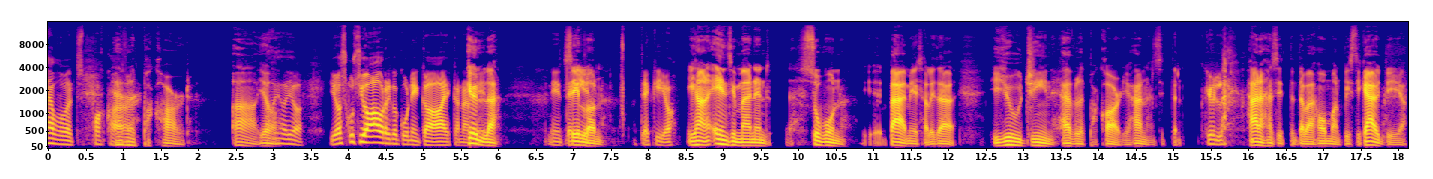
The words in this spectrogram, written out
Hewlett Packard. Hewlett Packard. Ah, joo. Joo, joo, joo. Joskus jo aurinkokuninkaan aikana. Kyllä, Niin, niin teki, silloin. Teki jo. Ihan ensimmäinen suvun päämies oli tämä Eugene Hewlett Packard, ja hän sitten Kyllä. hänhän sitten tämän homman pisti käyntiin. Ja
